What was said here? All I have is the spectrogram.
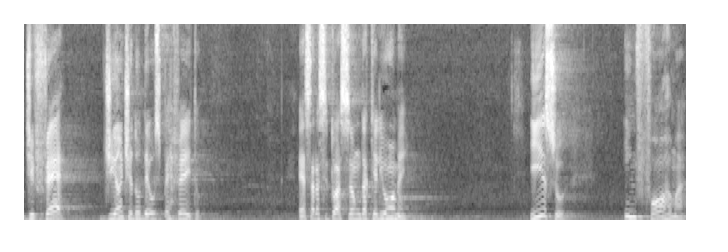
de fé diante do Deus perfeito. Essa era a situação daquele homem. Isso informa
